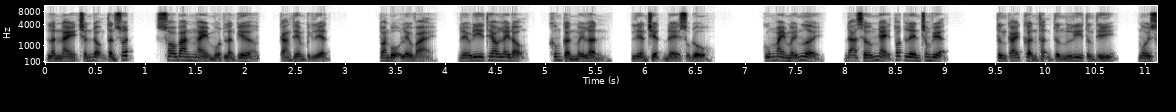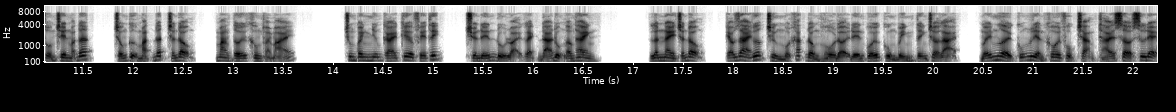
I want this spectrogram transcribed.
lần này chấn động tần suất, so ban ngày một lần kia, càng thêm kịch liệt. Toàn bộ lều vải đều đi theo lay động, không cần mấy lần, liền triệt để sụp đổ. Cũng may mấy người đã sớm nhảy toát lên trong viện. Từng cái cẩn thận từng ly từng tí, ngồi xổm trên mặt đất, chống cự mặt đất chấn động, mang tới không thoải mái. T r u n g quanh những cái kia phế tích chuyến đến đủ loại gạch đá đụng âm thanh. Lần này chấn động, kéo dài ước chừng một khắc đồng hồ đợi đến cuối cùng bình tĩnh trở lại, mấy người cũng liền khôi phục trạng thái sở sư đệ,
